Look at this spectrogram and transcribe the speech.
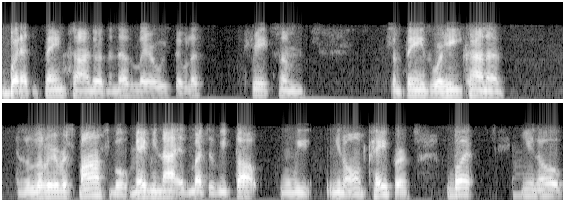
but at the same time there was another layer. where We said, well, let's create some some things where he kind of is a little irresponsible. Maybe not as much as we thought when we, you know, on paper, but you know,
